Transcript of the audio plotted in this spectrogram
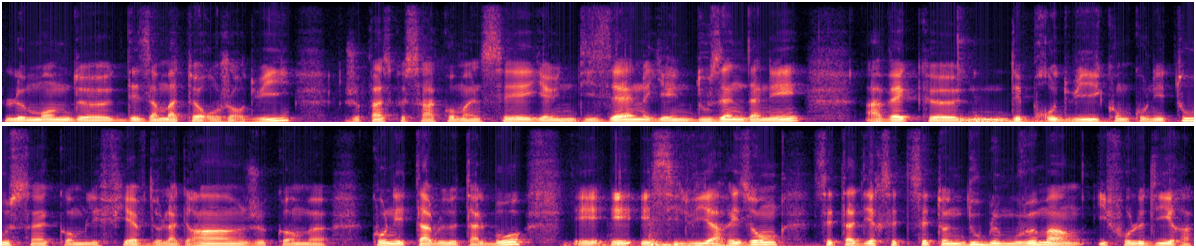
le monde des amateurs aujourd'hui, je pense que ça a commencé il y a une dizaine, il y a une douzaine d'années avec euh, des produits qu'on connaît tous, hein, comme les fièvres de Lagrange, comme euh, Connétable de Talbot. Et, Sylvie a raison, c'est-à-dire que c'est un double mouvement, il faut le dire.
